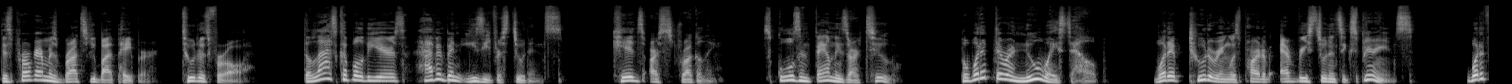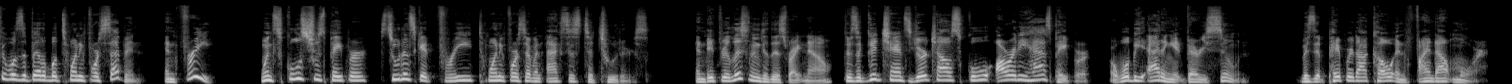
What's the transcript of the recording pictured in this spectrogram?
This program is brought to you by Paper, Tutors for All. The last couple of years haven't been easy for students. Kids are struggling. Schools and families are too. But what if there are new ways to help? What if tutoring was part of every student's experience? What if it was available 24 7 and free? When schools choose paper, students get free 24 7 access to tutors. And if you're listening to this right now, there's a good chance your child's school already has paper or will be adding it very soon. Visit paper.co and find out more.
